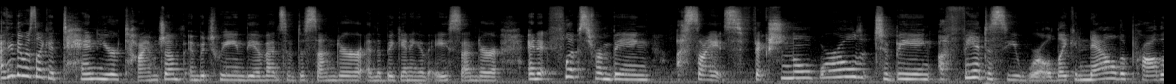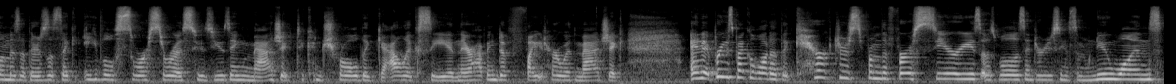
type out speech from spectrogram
I think there was like a 10 year time jump in between the events of Descender and the beginning of Ascender, and it flips from being a science fictional world to being a fantasy world. Like now the problem is that there's this like evil sorceress who's using magic to control the galaxy and they're having to fight her with magic. And it brings back a lot of the characters from the first series as well as introducing some new ones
